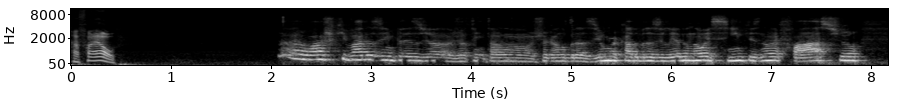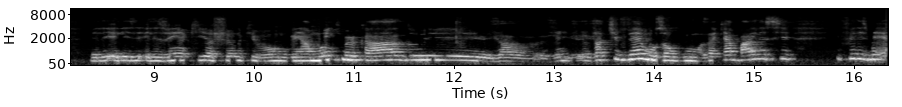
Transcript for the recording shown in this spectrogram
Rafael. Eu acho que várias empresas já, já tentaram chegar no Brasil. O mercado brasileiro não é simples, não é fácil. Eles, eles vêm aqui achando que vão ganhar muito mercado e já, já tivemos algumas, né? Que a Binance, infelizmente,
